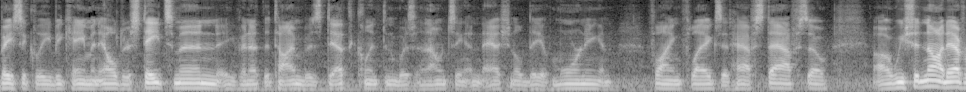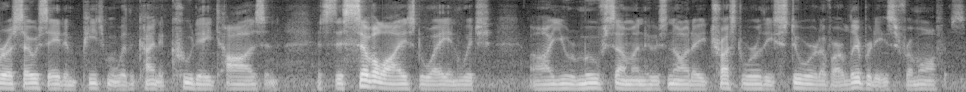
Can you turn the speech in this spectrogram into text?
basically became an elder statesman. Even at the time of his death, Clinton was announcing a national day of mourning and flying flags at half staff. So uh, we should not ever associate impeachment with a kind of coup d'etats. And it's this civilized way in which uh, you remove someone who's not a trustworthy steward of our liberties from office.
